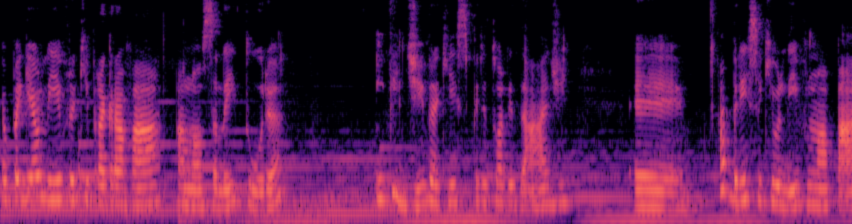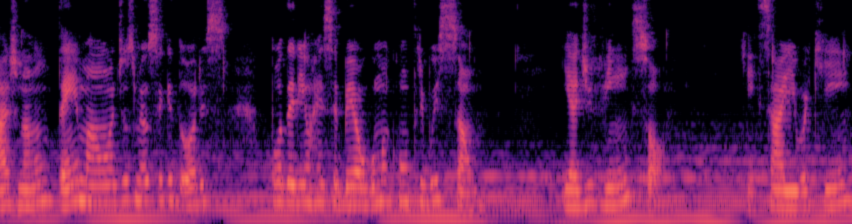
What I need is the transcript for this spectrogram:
eu peguei o livro aqui para gravar a nossa leitura pedi para que a espiritualidade é, abrisse aqui o livro numa página, num tema onde os meus seguidores poderiam receber alguma contribuição. E adivinhe só, que saiu aqui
